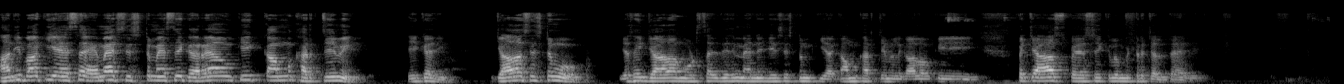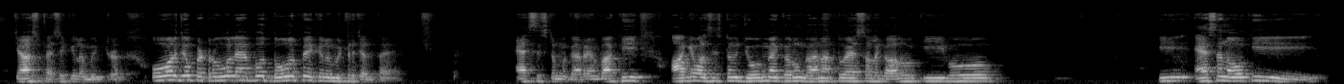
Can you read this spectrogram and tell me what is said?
हाँ जी, बाकी ऐसा है, मैं सिस्टम ऐसे कर रहा हूँ कि कम खर्चे में, ठीक है जी। ज़्यादा सिस्टम हो, जैसे ज़्यादा मोटरसाइकिल, जैसे मैंने ये सिस्टम किया, कम खर्चे में लगा लो कि पचास पैसे किलोमीटर चलता है जी। पचास पैसे किलोमीटर, और जो पेट्रोल है, वो दो रुपये किलोमीटर चलता है। ऐसे सिस्टम में कर रहे हैं। बाकी आगे वाला सिस्टम जो मैं करूँगा ना तो ऐसा लगा लो कि वो, कि ऐसा ना हो कि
